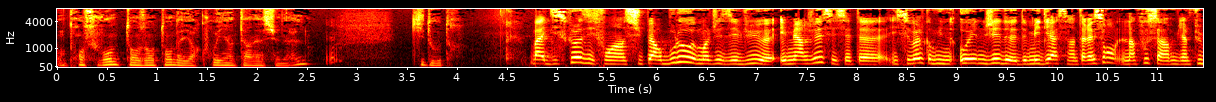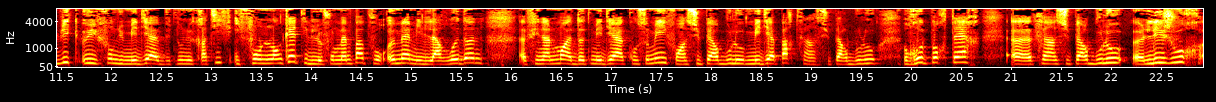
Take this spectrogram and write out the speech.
On prend souvent de temps en temps d'ailleurs Courrier International. Mm. Qui d'autre? Bah, Disclose, ils font un super boulot. Moi, je les ai vus euh, émerger. C'est cette, euh, ils se veulent comme une ONG de, de médias. C'est intéressant. L'info, c'est un bien public. Eux, ils font du média à but non lucratif. Ils font de l'enquête. Ils le font même pas pour eux-mêmes. Ils la redonnent euh, finalement à d'autres médias à consommer. Ils font un super boulot. Mediapart fait un super boulot. Reporter fait un super boulot. Les Jours,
